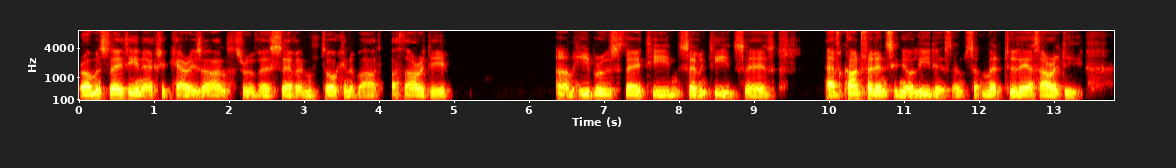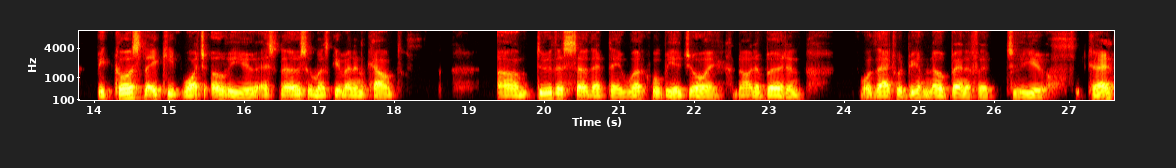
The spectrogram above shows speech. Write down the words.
Romans 13 actually carries on through verse 7, talking about authority um, Hebrews 13 17 says, Have confidence in your leaders and submit to their authority, because they keep watch over you as those who must give an account. Um, do this so that their work will be a joy, not a burden, for that would be of no benefit to you. Okay?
